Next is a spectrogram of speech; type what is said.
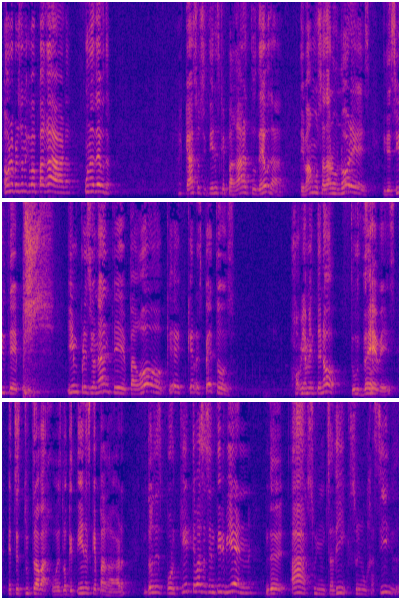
a una persona que va a pagar una deuda. ¿Acaso si tienes que pagar tu deuda, te vamos a dar honores y decirte, impresionante, pagó, qué, qué respetos? Obviamente no, tú debes, este es tu trabajo, es lo que tienes que pagar. Entonces, ¿por qué te vas a sentir bien de, ah, soy un tzadik, soy un hasid,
